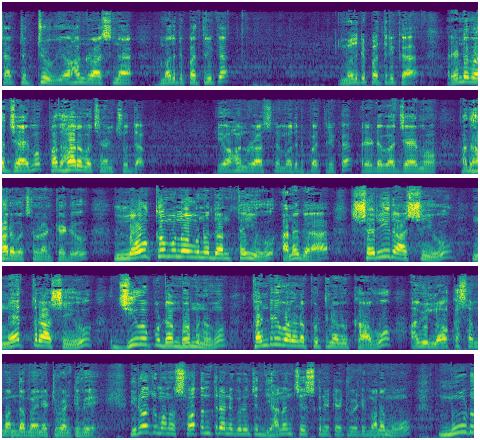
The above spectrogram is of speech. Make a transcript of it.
chapter two యోహాన్ రాసిన మొదటి పత్రిక మొదటి పత్రిక రెండవ అధ్యాయము పదహారు వచనం చూద్దాం. యోహాను రాసిన మొదటి పత్రిక రెండవ అధ్యాయము పదహారు వచనంలో అంటాడు లోకములో ఉన్నదంతయు అనగా శరీరాశయు నేత్రాశయు జీవపు డంభమును తండ్రి వలన పుట్టినవి కావు అవి లోక సంబంధమైనటువంటివే. ఈరోజు మనం స్వాతంత్రాన్ని గురించి ధ్యానం చేసుకునేటటువంటి మనము మూడు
